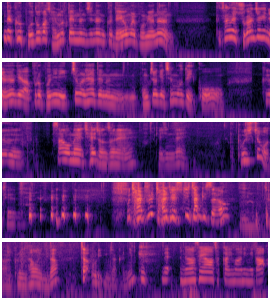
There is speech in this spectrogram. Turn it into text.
근데 그 보도가 잘못됐는지는 그 내용을 보면은 그 상당히 주관적인 영역이에요. 앞으로 본인이 입증을 해야 되는 공적인 책무도 있고. 그 싸움의 최전선에 계신데 보시죠 뭐 어떻게 뭐 잘풀잘 될 수도 있지 않겠어요? 음, 자 그런 상황입니다. 자 우리 임 작가님. 네, 안녕하세요. 작가 이만입니다.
